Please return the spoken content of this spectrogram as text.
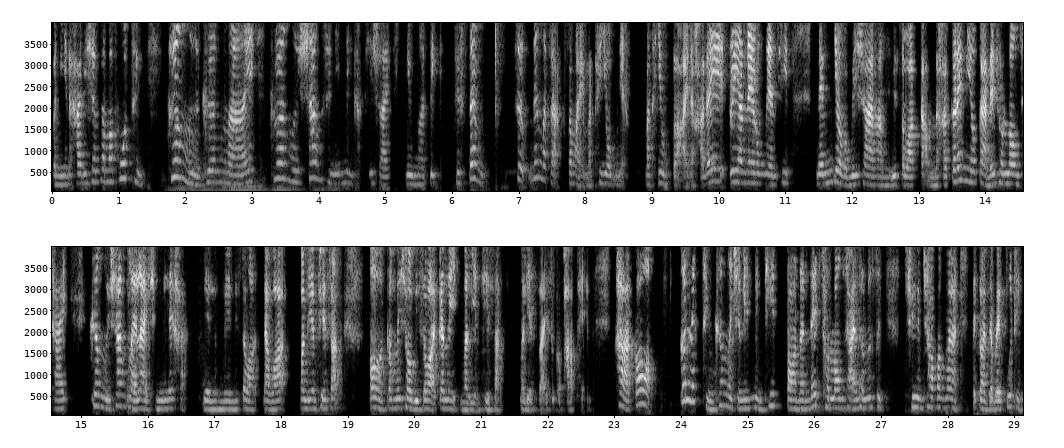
วันนี้นะคะ ดิฉันจะมาพูดถึงเครื่องมือเครื่องไม้ เครื่องมือช่างชนิดหนึ่งค่ะที่ใช้ pneumatic system สืบเนื่องมาจากสมัยมัธยมเนี่ย มัธยมปลายนะคะ ได้เรียนในโรงเรียนที่เน้นเกี่ยวกับวิชาทางวิศวกรรมนะคะ ก็ได้มีโอกาสได้ทดลองใช้เครื่องมือช่างหลาย ๆชนิดเลยค่ะ เรียนโรงเรียนวิศวะแต่ว่ามาเรียนเภสัชอ๋อก็ไม่ชอบวิศวะกันเลยมาเรียนเภสัชมาเรียนสายสุขภาพแทนค่ะ ก็ก็นึกถึงเครื่องมือชนิดหนึ่งที่ตอนนั้นได้ทดลองใช้แล้วรู้สึกชื่นชอบมากๆแต่ก่อนจะไปพูดถึง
